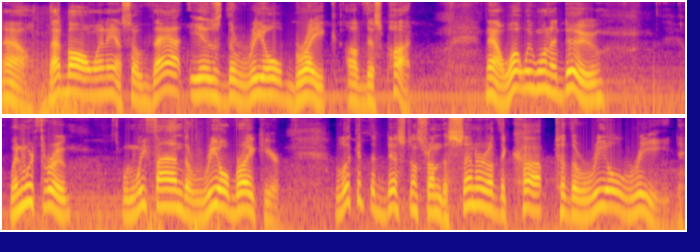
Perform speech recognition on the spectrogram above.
Now, that ball went in, so that is the real break of this putt. Now, what we want to do when we're through, when we find the real break here, look at the distance from the center of the cup to the real read.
